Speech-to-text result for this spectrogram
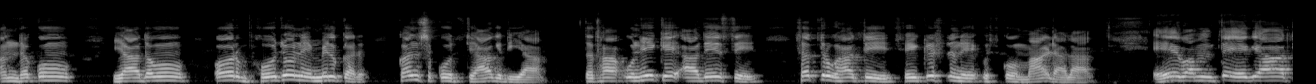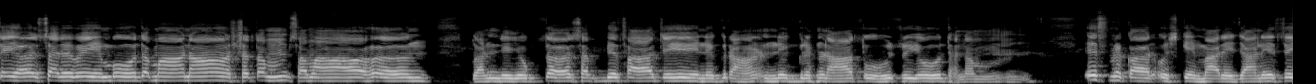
अंधकों, यादवों और भोजों ने मिलकर कंस को त्याग दिया तथा उन्हीं के आदेश से शत्रुघाती श्री कृष्ण ने उसको मार डाला। एवं ते ज्ञाते सर्वे मोदमाना शतम समाह। त्वन्युक्त सभ्य साचे निगृहणातु सुयोधनम। इस प्रकार उसके मारे जाने से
